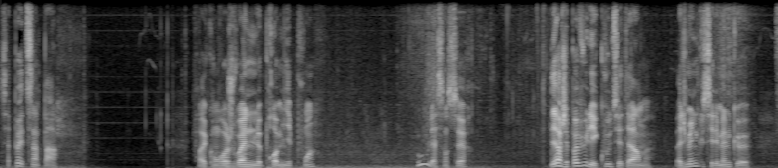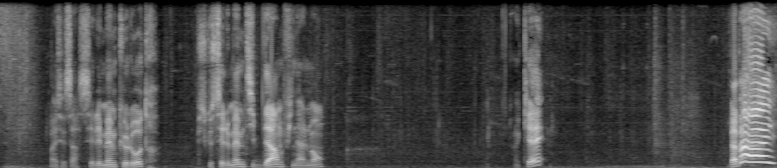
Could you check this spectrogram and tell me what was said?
Ça peut être sympa. Faudrait qu'on rejoigne le premier point. Ouh, l'ascenseur. D'ailleurs, j'ai pas vu les coups de cette arme. Bah, j'imagine que c'est les mêmes que... Ouais, c'est ça. C'est les mêmes que l'autre. Puisque c'est le même type d'arme, finalement. Ok. Bye bye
